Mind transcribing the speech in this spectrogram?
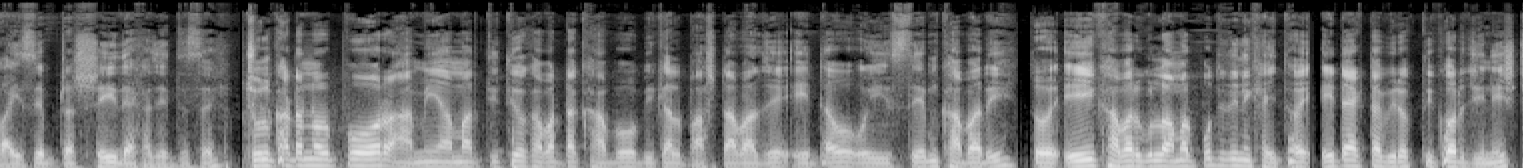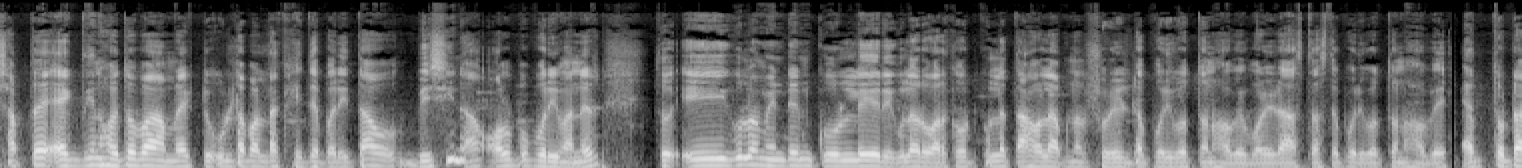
বাইসেপটা সেই দেখা যাইতেছে। চুল কাটানোর পর আমি আমার তৃতীয় খাবারটা খাব বিকাল পাঁচটা বাজে, এটাও ওই সেম খাবারই। তো এই খাবারগুলো আমার প্রতিদিনই খাইতে হয়। এটা একটা বিরক্তিকর জিনিস। সপ্তাহে একদিন হয়তো বা আমরা একটু উল্টাপাল্টা খাইতে পারি। তাও বেশি না, অল্প পরিমাণের। তো এইগুলো মেনটেন করলে রেগুলার ওয়ার্কআউট করলে তাহলে আপনার শরীরটা পরিবর্তন হবে, বডিটা আস্তে আস্তে পরিবর্তন হবে। এতটা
